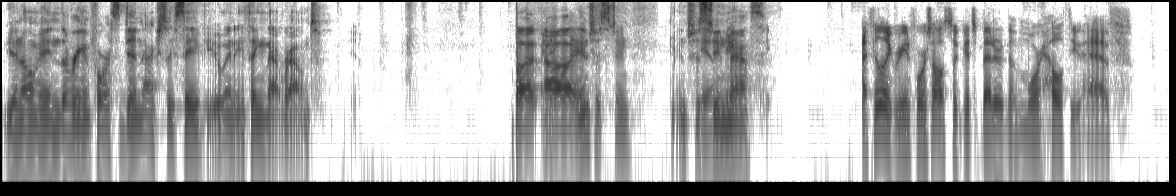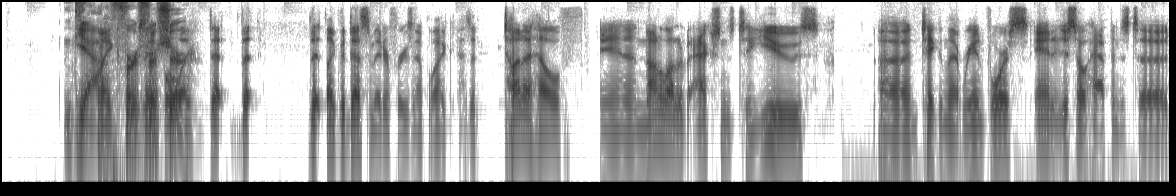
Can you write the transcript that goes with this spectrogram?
you know, I mean, the reinforce didn't actually save you anything that round. Yeah. But uh, interesting, interesting it- math. I feel like reinforce also gets better the more health you have. Yeah, Like for, for example, for sure. like de- the, the like the decimator, for example, like has a ton of health and not a lot of actions to use. Uh, taking that reinforce, and it just so happens to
